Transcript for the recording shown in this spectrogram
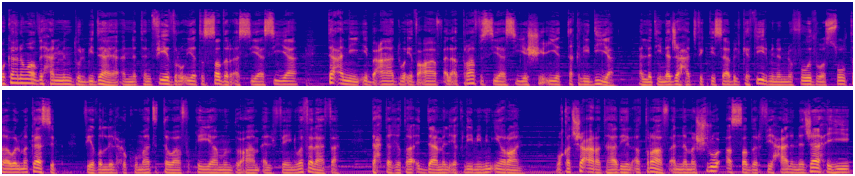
وكان واضحا منذ البداية أن تنفيذ رؤية الصدر السياسية تعني إبعاد وإضعاف الأطراف السياسية الشيعية التقليدية التي نجحت في اكتساب الكثير من النفوذ والسلطة والمكاسب في ظل الحكومات التوافقية منذ عام 2003 تحت غطاء الدعم الإقليمي من إيران. وقد شعرت هذه الأطراف أن مشروع الصدر في حال نجاحه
